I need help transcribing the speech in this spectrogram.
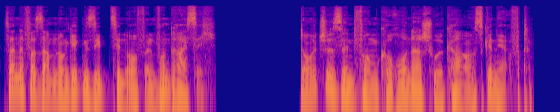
seine Versammlung gegen 17.35 Uhr. Deutsche sind vom Corona-Schulchaos genervt.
